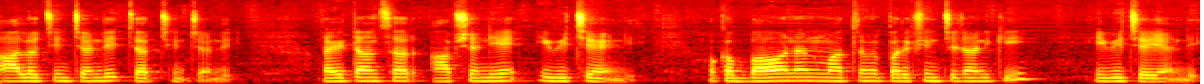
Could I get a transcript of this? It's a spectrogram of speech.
ఆలోచించండి చర్చించండి. రైట్ ఆన్సర్ ఆప్షన్ ఏ ఇవి చేయండి. ఒక భావనను మాత్రమే పరీక్షించడానికి ఇవి చేయండి.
